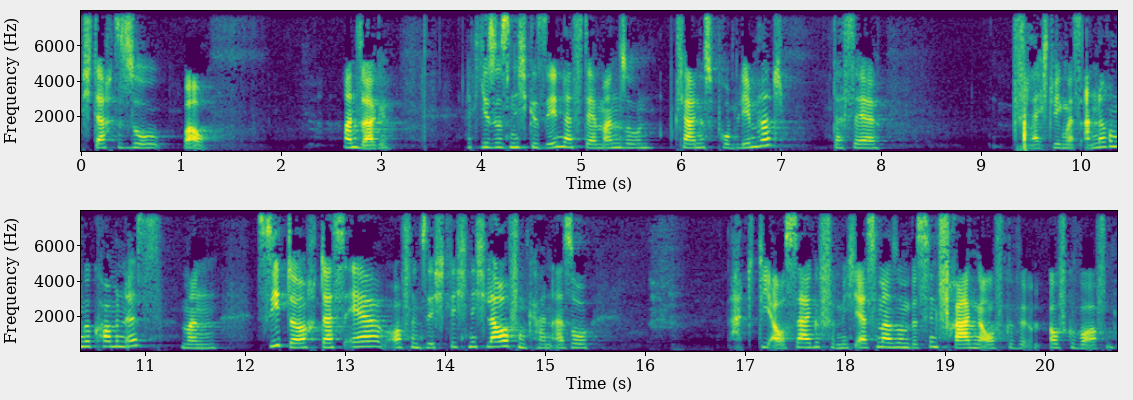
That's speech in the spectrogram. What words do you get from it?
Ich dachte so, wow, Ansage. Hat Jesus nicht gesehen, dass der Mann so ein kleines Problem hat? Dass er vielleicht wegen was anderem gekommen ist? Man sieht doch, dass er offensichtlich nicht laufen kann. Also hat die Aussage für mich erstmal so ein bisschen Fragen aufge aufgeworfen.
